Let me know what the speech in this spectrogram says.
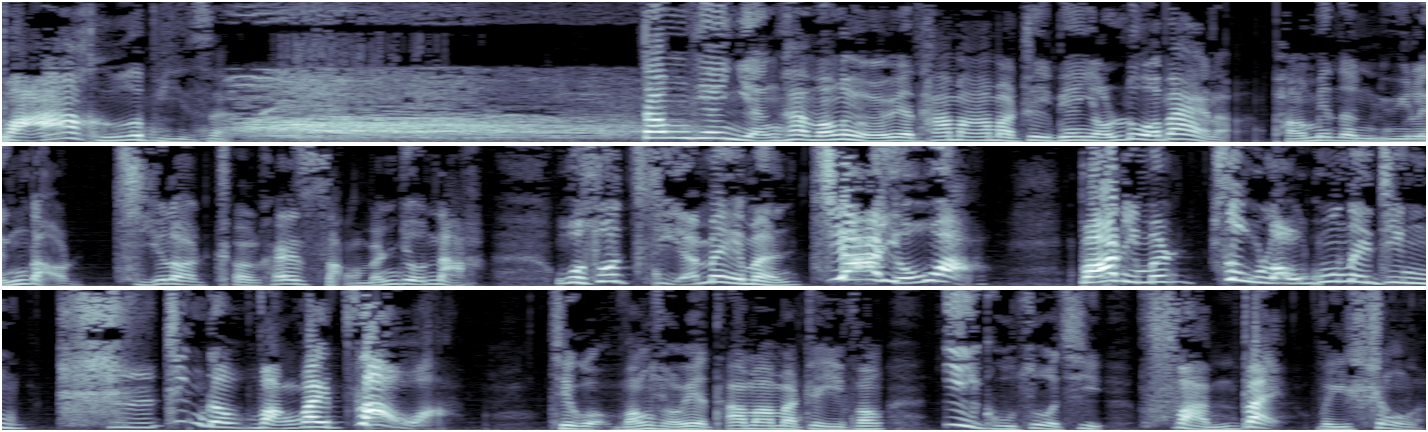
拔河比赛。当天眼看王小月她妈妈这边要落败了，旁边的女领导急了，扯开嗓门就呐喊：“我说姐妹们，加油啊！把你们揍老公那劲使劲的往外造啊！”结果王小月她妈妈这一方一鼓作气，反败为胜了。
